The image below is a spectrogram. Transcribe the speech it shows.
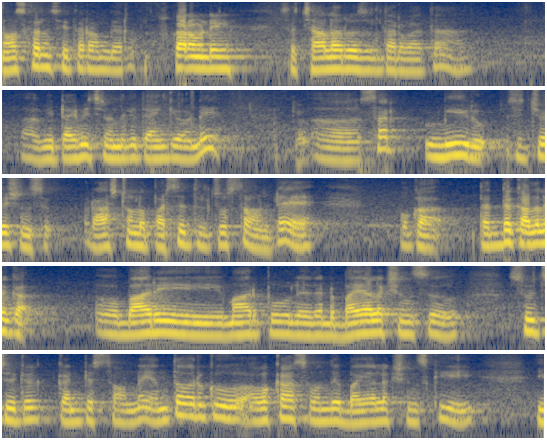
నమస్కారం సీతారాం గారు. నమస్కారం అండి. సార్ చాలా రోజుల తర్వాత మీ టైం ఇచ్చినందుకు థ్యాంక్ యూ అండి. సార్ మీరు సిచ్యువేషన్స్ రాష్ట్రంలో పరిస్థితులు చూస్తూ ఉంటే ఒక పెద్ద కదలిక భారీ మార్పు లేదంటే బై ఎలక్షన్స్ సూచిక కనిపిస్తూ ఉన్నాయి. ఎంతవరకు అవకాశం ఉంది బై ఎలక్షన్స్కి? ఈ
